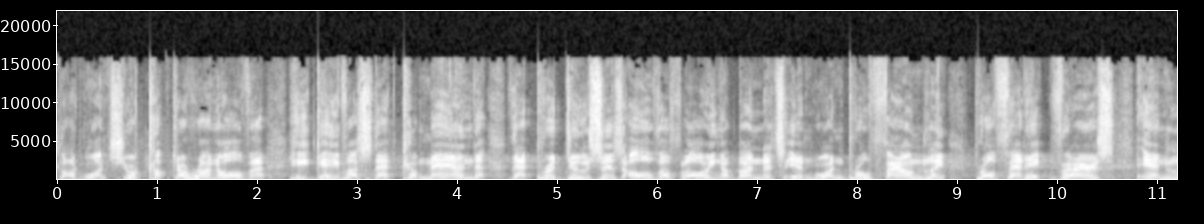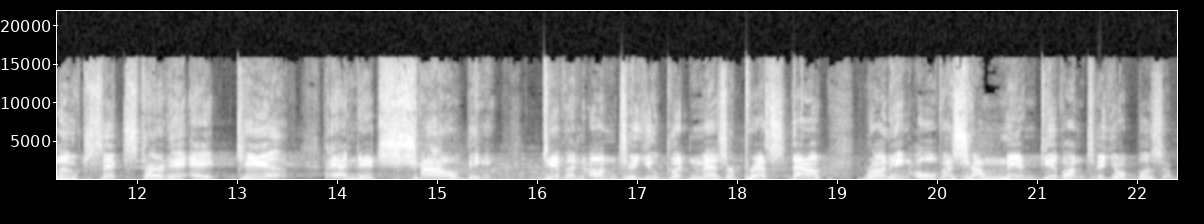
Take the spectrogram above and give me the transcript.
God wants your cup to run over. He gave us that command that produces overflowing abundance in one profoundly prophetic verse in Luke 6 38. Give, and it shall be given unto you. Good measure, pressed down, running over, shall men give unto your bosom.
